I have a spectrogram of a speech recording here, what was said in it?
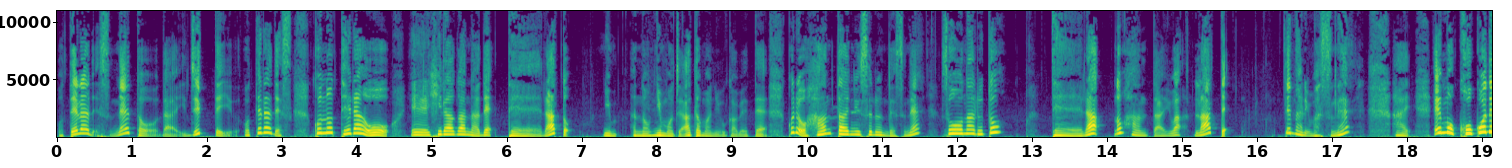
お寺ですね。東大寺っていうお寺です。この寺を、えー、ひらがなで寺とに、あの、2文字頭に浮かべて、これを反対にするんですね。そうなると、寺の反対はラテってなりますね。はい。え、もうここで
